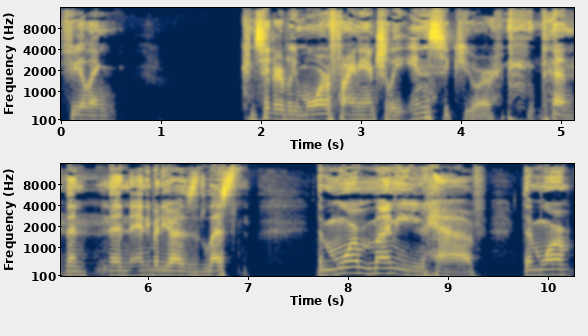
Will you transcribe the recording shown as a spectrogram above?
feeling considerably more financially insecure than than than anybody who has less the more money you have the more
